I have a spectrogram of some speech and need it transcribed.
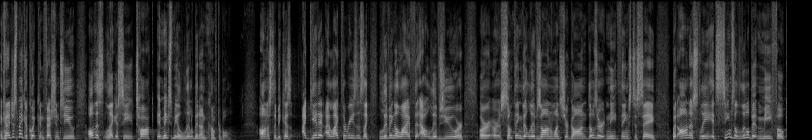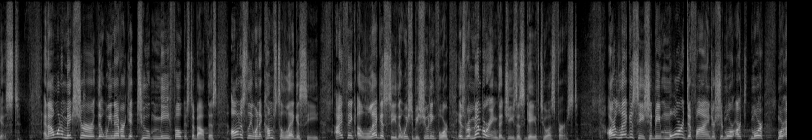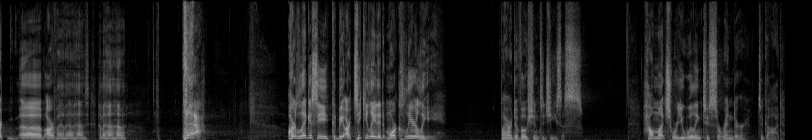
And can I just make a quick confession to you? All this legacy talk, it makes me a little bit uncomfortable. Honestly, because I get it. I like the reasons like living a life that outlives you or, or, or something that lives on once you're gone. Those are neat things to say. But honestly, it seems a little bit me focused. And I want to make sure that we never get too me focused about this. Honestly, when it comes to legacy, I think a legacy that we should be shooting for is remembering that Jesus gave to us first. Our legacy should be more defined or should more art, more more art, uh, our, our legacy could be articulated more clearly by our devotion to Jesus. How much were you willing to surrender to God?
